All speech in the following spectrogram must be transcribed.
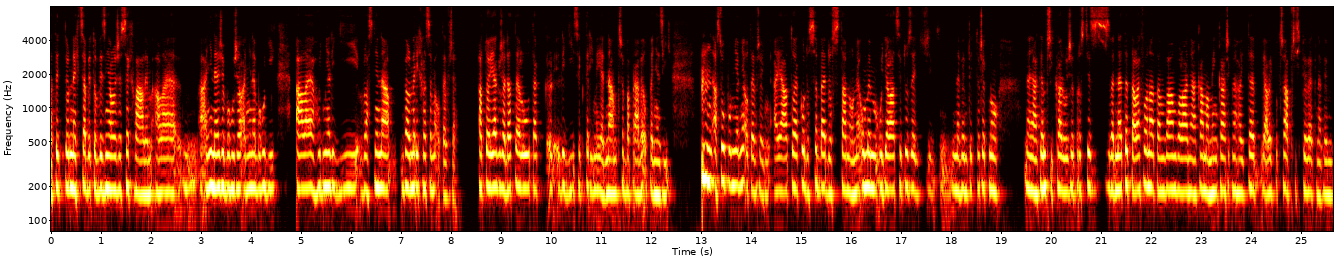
a teď to nechci, aby to vyznělo, že se chválím, ale a ani ne, že bohužel, ani ne bohu dík, ale hodně lidí vlastně na velmi rychle se mi otevře. A to jak žadatelů, tak lidí, se kterými jednám třeba právě o penězích. A jsou poměrně otevření. A já to jako do sebe dostanu. Neumím udělat si tu zeď, nevím, teď to řeknu, na nějakém příkladu, že prostě zvednete telefon a tam vám volá nějaká maminka a řekne, hejte, já bych potřeba příspěvek, nevím,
